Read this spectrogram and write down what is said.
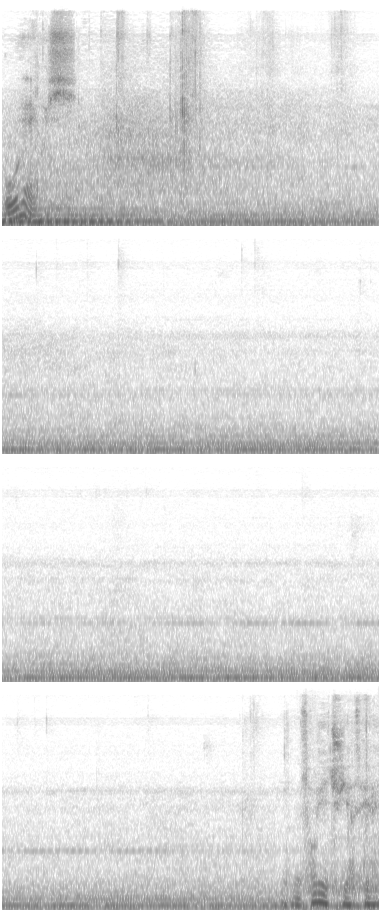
뭐야 이거 씨. 소리에 주의하세요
